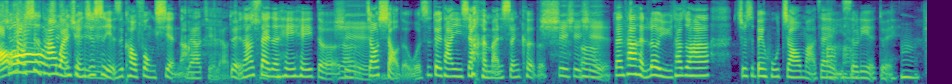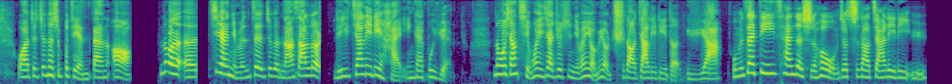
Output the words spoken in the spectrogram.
哦、宣教士他完全就是也是靠奉献呐、啊。了解了解。对，然后晒得黑黑的，是然后娇小的，我是对他印象还蛮深刻的。是是是、嗯，但他很乐于，他说他就是被呼召嘛，在以色列。嗯、对，嗯，哇，这真的是不简单哦。那么呃。既然你们在这个拿撒勒离加利利海应该不远，那我想请问一下，就是你们有没有吃到加利利的鱼呀、啊？我们在第一餐的时候，我们就吃到加利利鱼，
